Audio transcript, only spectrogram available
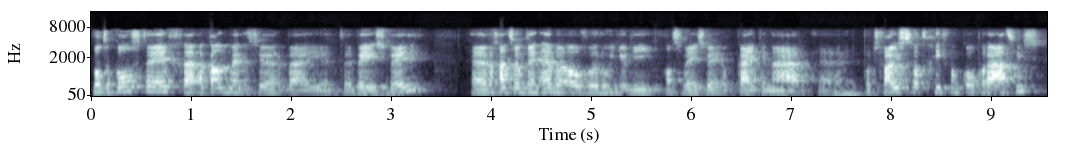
Lotte Kolsteeg, eh, accountmanager bij het eh, WSW. Eh, we gaan het zo meteen hebben over hoe jullie als WSW ook kijken naar de portefeuillestrategie van corporaties.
